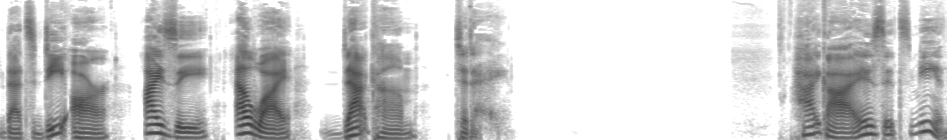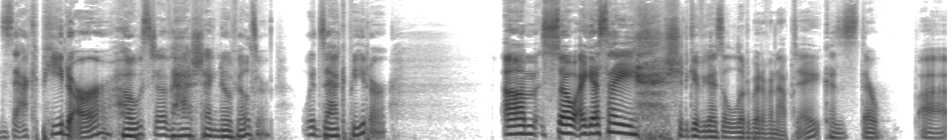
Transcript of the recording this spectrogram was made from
That's D R I Z L Y dot com today. Hi, guys. It's me, it's Zach Peter, host of hashtag no filter with Zach Peter. Um, so I guess I should give you guys a little bit of an update because there uh,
